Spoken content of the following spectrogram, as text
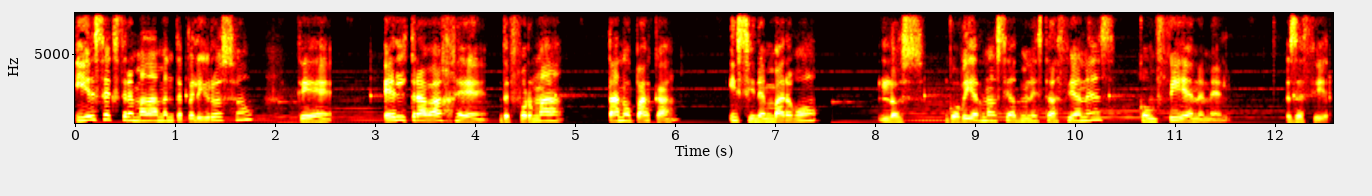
Y es extremadamente peligroso que él trabaje de forma tan opaca y sin embargo los gobiernos y administraciones confíen en él. Es decir,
